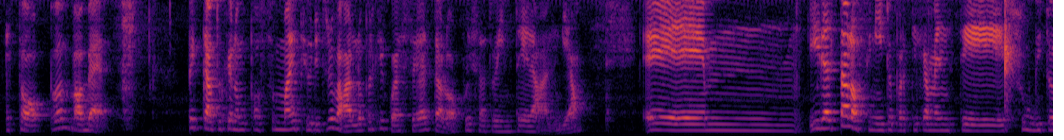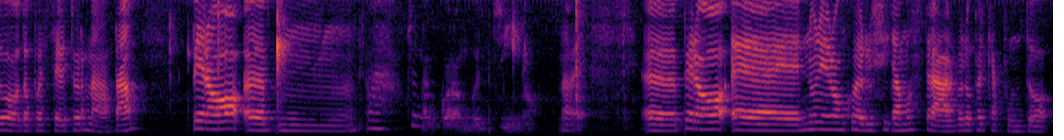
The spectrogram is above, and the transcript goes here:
è top, vabbè. Peccato che non posso mai più ritrovarlo perché questo in realtà l'ho acquistato in Thailandia. E, um, in realtà l'ho finito praticamente subito dopo essere tornata, però... Uh, um, ah, ce ancora un goccino. Vabbè. Eh, però eh, non ero ancora riuscita a mostrarvelo perché appunto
